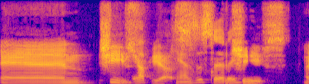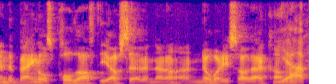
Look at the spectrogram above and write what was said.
and Chiefs. Yep, yes, Kansas the City. Chiefs and the Bengals pulled off the upset, and uh, nobody saw that coming. Yep.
